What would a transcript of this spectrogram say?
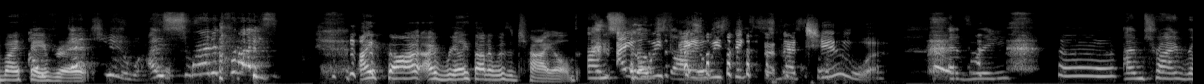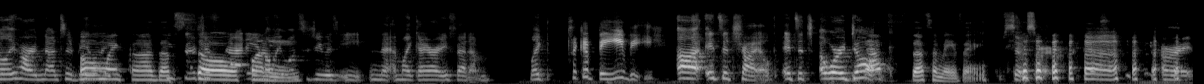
my favorite. I bet you i swear to christ I thought, I really thought it was a child. i'm so I always sorry I always think that, that too. every i'm trying really hard not to be oh like my God, that's he's such so a fatty and all he wants to do is eat and i'm like i already fed him like It's like a baby. uh it's a child it's a or a dog That's, that's amazing. so sorry All right.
